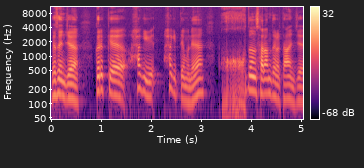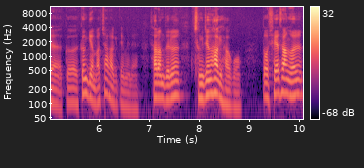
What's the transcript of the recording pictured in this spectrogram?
그래서 이제 그렇게 하기 하기 때문에 모든 사람들을 다 이제 그 근기에 맞춰가기 때문에 사람들을 청정하게 하고 또 세상을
